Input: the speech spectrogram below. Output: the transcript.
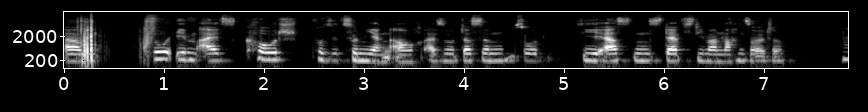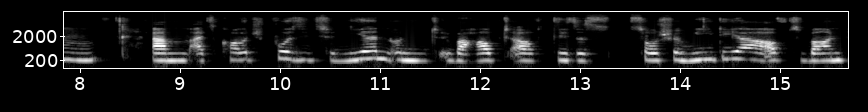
ähm, so eben als Coach positionieren auch. Also das sind so die ersten Steps, die man machen sollte. Hm. Ähm, als Coach positionieren und überhaupt auch dieses Social Media aufzubauen,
